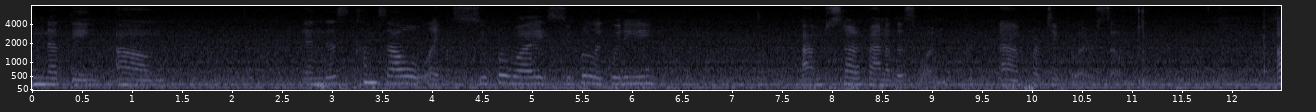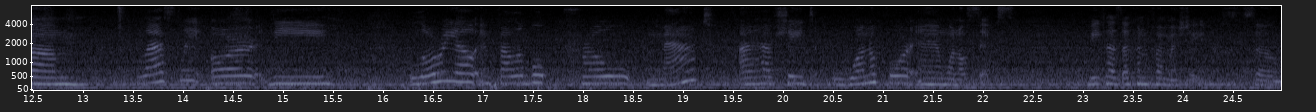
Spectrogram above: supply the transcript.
nothing. Um, and this comes out like super white super liquidy. I'm just not a fan of this one uh, particular so. Um, lastly are the L'Oreal Infallible Pro Matte. I have shades 104 and 106 because I couldn't find my shade. So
